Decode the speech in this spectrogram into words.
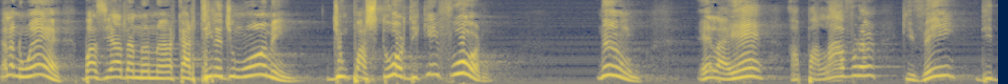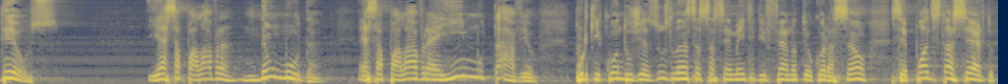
ela não é baseada na, na cartilha de um homem, de um pastor, de quem for. Não, ela é a palavra que vem de Deus. E essa palavra não muda, essa palavra é imutável. Porque quando Jesus lança essa semente de fé no teu coração, você pode estar certo,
